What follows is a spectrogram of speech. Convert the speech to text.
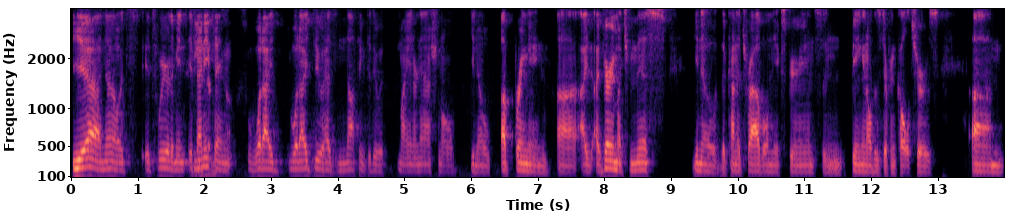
Yeah, no, it's it's weird. I mean, if anything, themselves? what I what I do has nothing to do with my international, you know, upbringing. Uh, I, I very much miss, you know, the kind of travel and the experience and being in all those different cultures. Um,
